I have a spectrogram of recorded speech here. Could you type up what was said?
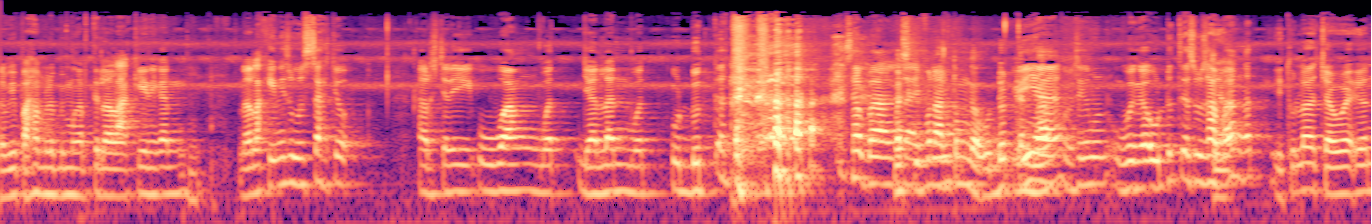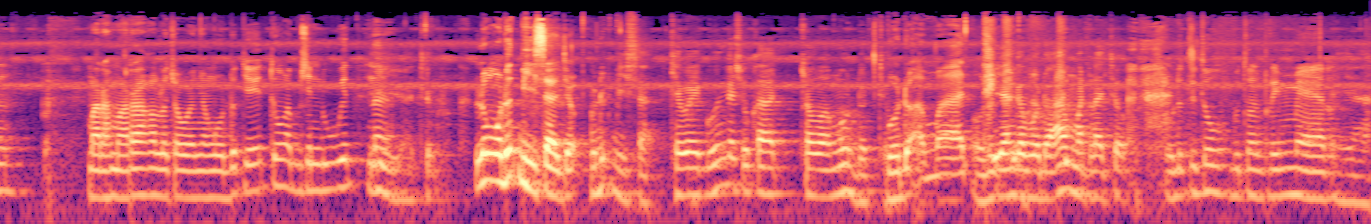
lebih paham lebih mengerti lelaki ini kan. Lelaki ini susah cok harus cari uang buat jalan buat udut. Susah banget Meskipun antum nggak udut kan iya bang. meskipun gue nggak udut ya susah Ya, banget. Itulah cewek kan marah-marah kalau cowoknya ngudut ya itu ngabisin duit. Nah Iya lu ngudut bisa cok Udut bisa. Cewek gue nggak suka cowok ngudut cuk. bodoh amat. Ya nggak bodo amat lah cuk. udut itu kebutuhan primer. Iya.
